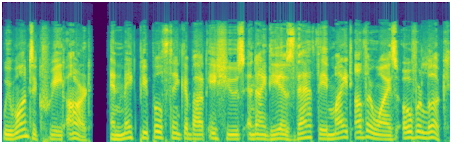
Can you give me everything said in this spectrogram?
We want to create art, and make people think about issues and ideas that they might otherwise overlook.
